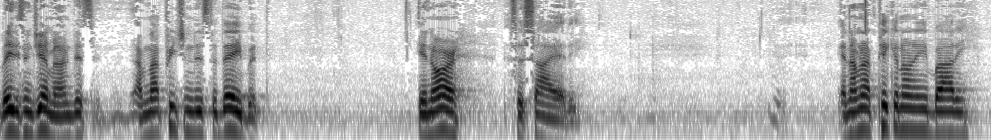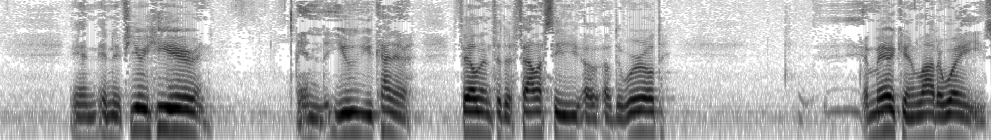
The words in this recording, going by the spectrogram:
Ladies and gentlemen, I'm just I'm not preaching this today, but in our society, and I'm not picking on anybody. And, and if you're here and, and you, you kind of fell into the fallacy of, of the world, America, in a lot of ways,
